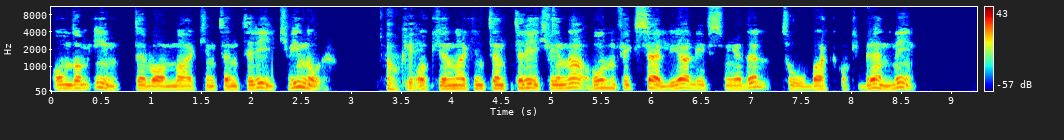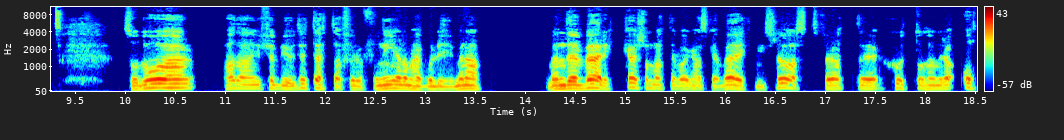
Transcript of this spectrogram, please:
om de inte var markententerikvinnor. Okay. Och en markententerikvinna, hon fick sälja livsmedel, tobak och brännvin. Så då hade han ju förbjudit detta för att få ner de här volymerna. Men det verkar som att det var ganska verkningslöst för att eh, 1708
